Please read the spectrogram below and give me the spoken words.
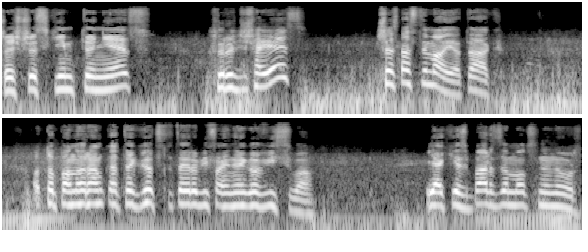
Cześć wszystkim, Tyniec. Który dzisiaj jest? 16 maja, tak. Oto panoramka tego, co tutaj robi fajnego Wisła. Jak jest bardzo mocny nurt.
